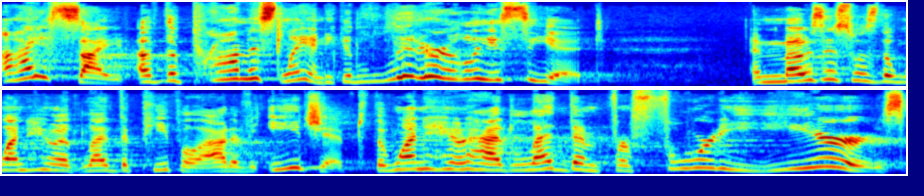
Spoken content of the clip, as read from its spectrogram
eyesight of the promised land. He could literally see it. And Moses was the one who had led the people out of Egypt, the one who had led them for 40 years,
